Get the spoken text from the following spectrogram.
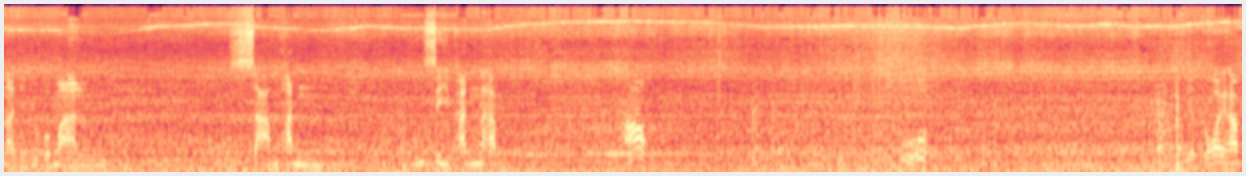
น่าจะอยู่ประมาณ 3,000 ถึง 4,000 นะครับ เอาโอ้เรียบร้อยครับ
